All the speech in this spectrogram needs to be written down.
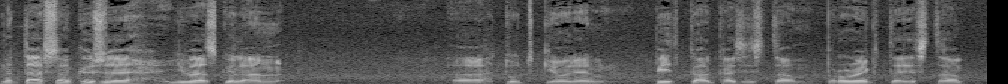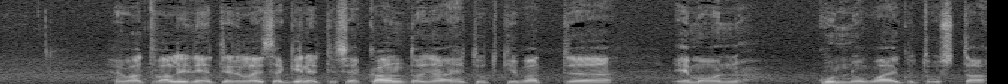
No, tässä on kyse Jyväskylän äh, tutkijoiden pitkäaikaisista projekteista. He ovat valinneet erilaisia geneettisiä kantoja. He tutkivat äh, emon kunnon vaikutusta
